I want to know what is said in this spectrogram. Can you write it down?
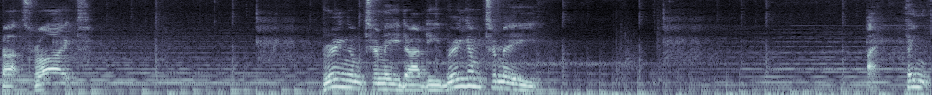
That's right. Bring them to me, Daddy. Bring them to me. I think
